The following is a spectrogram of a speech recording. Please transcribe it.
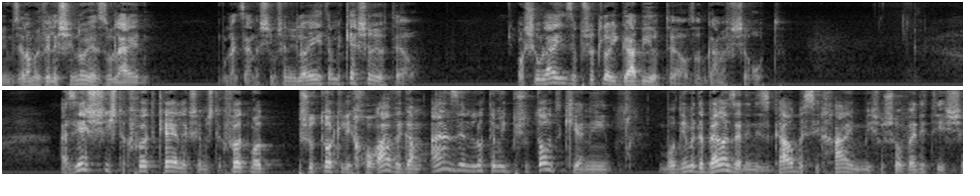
ואם זה לא מביא לשינוי, אז אולי, אולי זה אנשים שאני לא אהיה איתם בקשר יותר. או שאולי זה פשוט לא ייגע בי יותר, זאת גם אפשרות. אז יש השתקפויות כאלה שהן השתקפויות מאוד פשוטות לכאורה, וגם אז הן לא תמיד פשוטות, כי אני, בעודי מדבר על זה, אני נזכר בשיחה עם מישהו שעובד איתי, ש...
